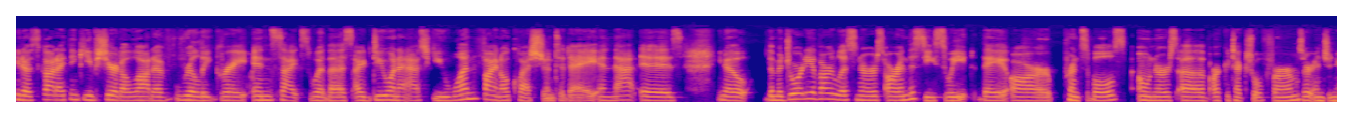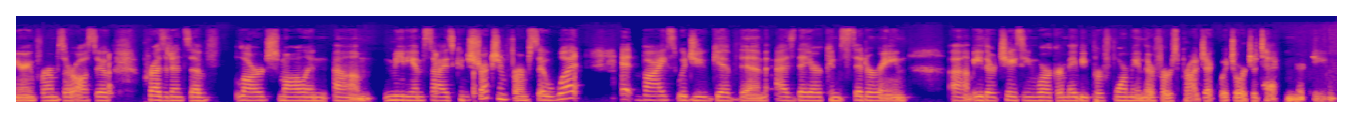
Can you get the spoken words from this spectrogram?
you know scott i think you've shared a lot of really great insights with us. I do want to ask you one final question today and that is you know the majority of our listeners are in the c suite they are principals owners of architectural firms or engineering firms. They're also presidents of large small and um, medium sized construction firms. So what advice would you give them as they are considering um, either chasing work or maybe performing their first project with georgia tech and your team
